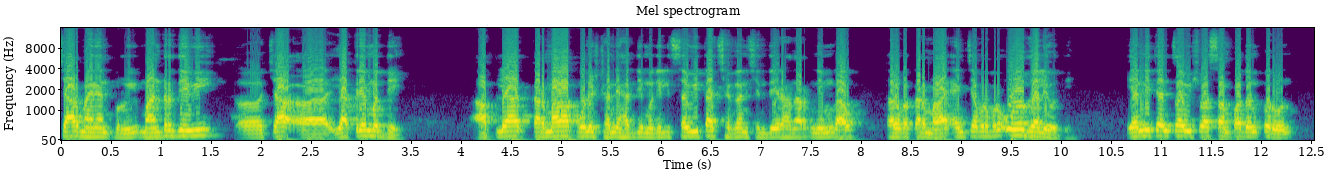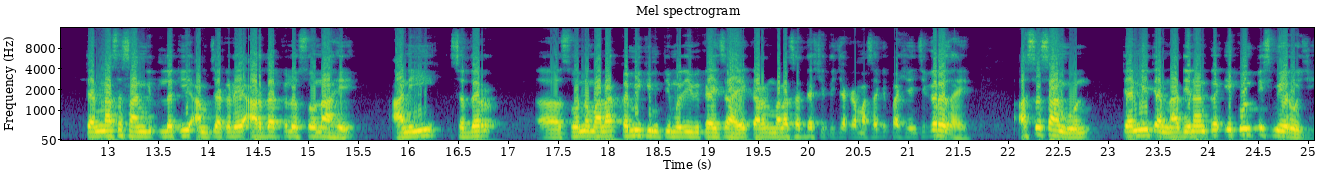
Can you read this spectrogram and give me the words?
चार महिन्यांपूर्वी मांढरदेवी च्या यात्रेमध्ये आपल्या करमाळा पोलीस ठाणे हद्दीमधील सविता छगन शिंदे राहणार निमगाव तालुका करमाळा यांच्याबरोबर ओळख झाली होती. यांनी त्यांचा विश्वास संपादन करून त्यांना असं सांगितलं की आमच्याकडे अर्धा किलो सोनं आहे आणि सदर सोनं मला कमी किमतीमध्ये विकायचं आहे कारण मला सध्या शेतीच्या कामासाठी पैशांची गरज आहे. असं सांगून त्यांनी त्यांना दिनांक एकोणतीस मे रोजी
